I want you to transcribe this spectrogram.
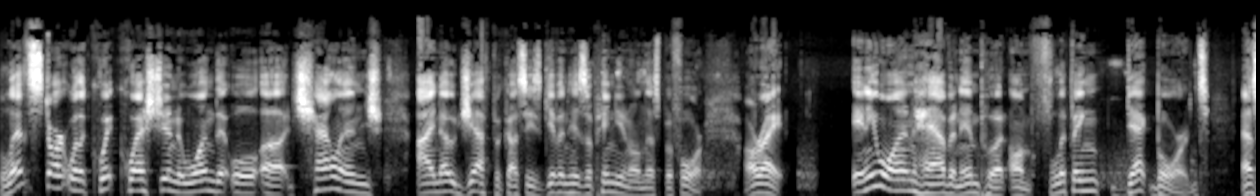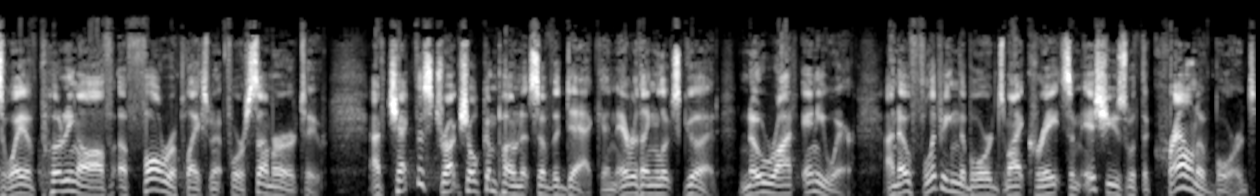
Let's start with a quick question, one that will uh, challenge, I know Jeff because he's given his opinion on this before. All right. Anyone have an input on flipping deck boards as a way of putting off a full replacement for a summer or two? I've checked the structural components of the deck and everything looks good. No rot anywhere. I know flipping the boards might create some issues with the crown of boards,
